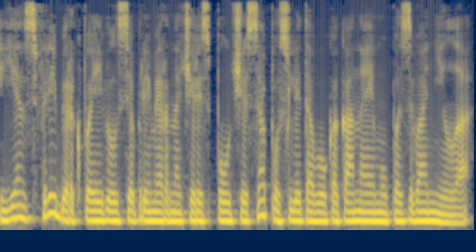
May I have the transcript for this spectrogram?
Йенс Фриберг появился примерно через полчаса после того, как она ему позвонила.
